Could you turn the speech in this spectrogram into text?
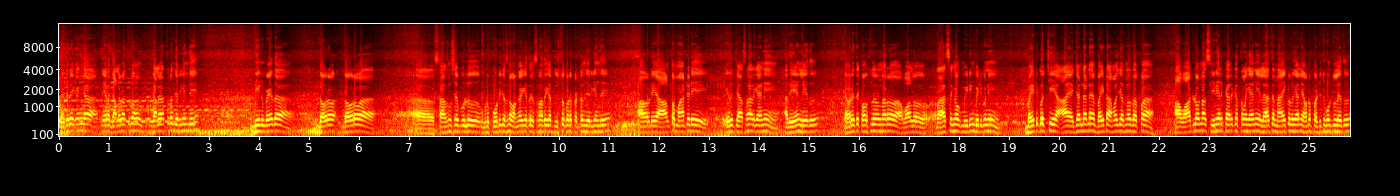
వ్యతిరేకంగా నేను గలమెత్తడం గలమెత్తడం జరిగింది. దీని మీద గౌరవ గౌరవ శాసనసభ్యులు ఇప్పుడు పోటీ చేసిన వంగగీత విశ్వనాథ్ గారి దృష్టిలో కూడా పెట్టడం జరిగింది. ఆవిడ వాళ్ళతో మాట్లాడి ఏదో చేస్తున్నారు కానీ అది ఏం లేదు. ఎవరైతే కౌన్సిలర్ ఉన్నారో వాళ్ళు రహస్యంగా ఒక మీటింగ్ పెట్టుకుని బయటకు వచ్చి ఆ ఎజెండానే బయట అమలు చేస్తున్నారు తప్ప ఆ వార్డులో ఉన్న సీనియర్ కార్యకర్తలు కానీ లేకపోతే నాయకులు కానీ ఎవరిని పట్టించుకుంటలేదు.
